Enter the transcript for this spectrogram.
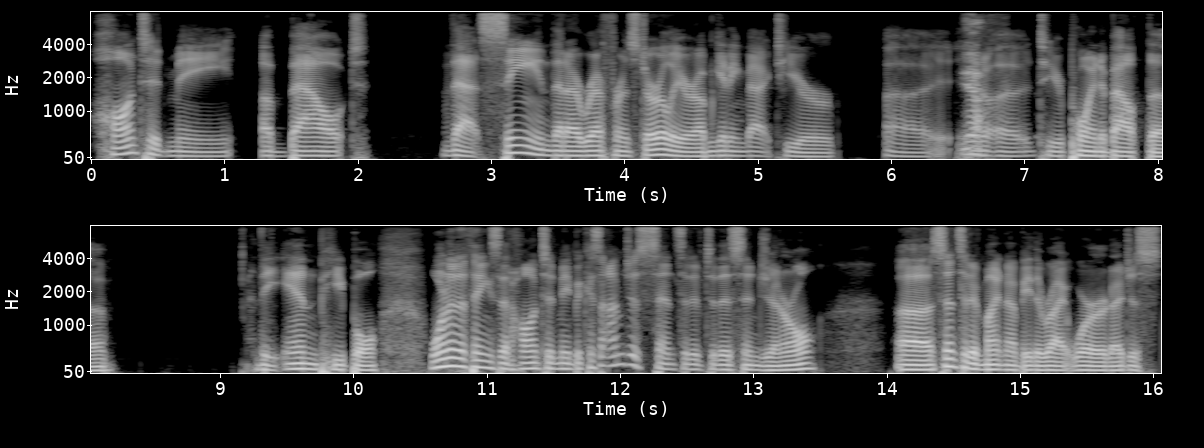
haunted me about that scene that I referenced earlier, I'm getting back to your, uh, you know, uh, to your point about the, the end people. One of the things that haunted me because I'm just sensitive to this in general. Uh, sensitive might not be the right word. I just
